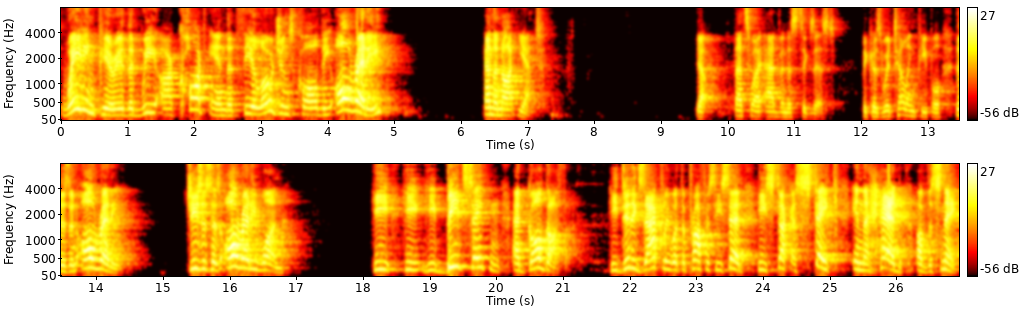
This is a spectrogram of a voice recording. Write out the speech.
waiting period that we are caught in that theologians call the already and the not yet. Yeah, that's why Adventists exist. Because we're telling people there's an already. Jesus has already won. He, he, he beat Satan at Golgotha. He did exactly what the prophecy said. He stuck a stake in the head of the snake.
